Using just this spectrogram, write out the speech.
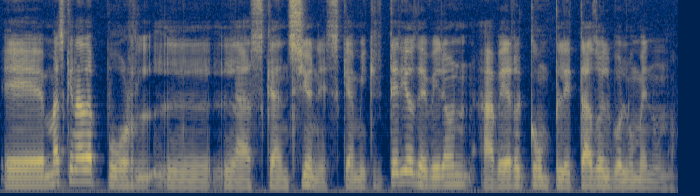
Eh, más que nada por las canciones que a mi criterio debieron haber completado el volumen 1.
